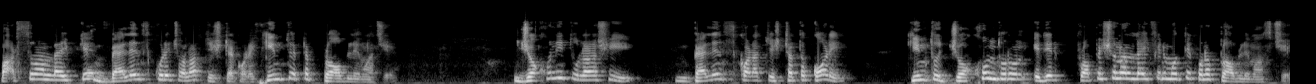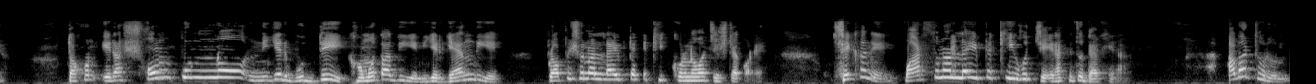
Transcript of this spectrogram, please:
পার্সোনাল লাইফকে ব্যালেন্স করে চলার চেষ্টা করে। কিন্তু একটা প্রবলেম আছে। যখনই তুলারাশি ব্যালেন্স করার চেষ্টা তো করে, কিন্তু যখন ধরুন এদের প্রফেশনাল লাইফের মধ্যে কোনো প্রবলেম আসছে, তখন এরা সম্পূর্ণ নিজের বুদ্ধি, ক্ষমতা দিয়ে, নিজের জ্ঞান দিয়ে প্রফেশনাল লাইফটাকে ঠিক করে নেওয়ার চেষ্টা করে। সেখানে পার্সোনাল লাইফটা কি হচ্ছে, এরা কিন্তু দেখে না। আবার ধরুন,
